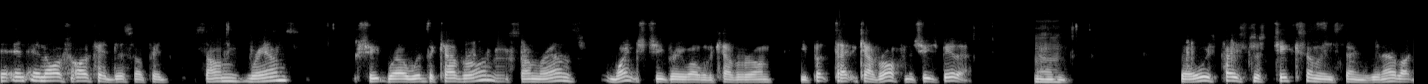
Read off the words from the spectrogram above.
and, and I've I've had this. I've had some rounds shoot well with the cover on. Some rounds won't shoot very well with the cover on. You put take the cover off and it shoots better. Mm-hmm. Um, so always pays just check some of these things. You know, like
